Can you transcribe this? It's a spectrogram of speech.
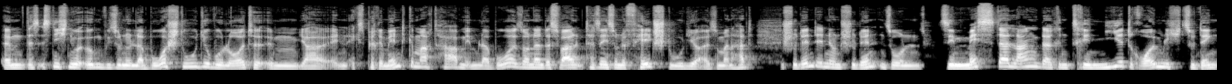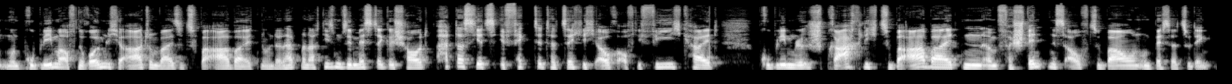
ähm, das ist nicht nur irgendwie so eine Laborstudie, wo Leute im, ja, ein Experiment gemacht haben im Labor, sondern das war tatsächlich so eine Feldstudie. Also man hat Studentinnen und Studenten so ein Semester lang darin trainiert, räumlich zu denken und Probleme auf eine räumliche Art und Weise zu bearbeiten. Und dann hat man nach diesem Semester geschaut, hat das jetzt Effekte tatsächlich auch auf die Fähigkeit, Probleme sprachlich zu bearbeiten, ähm, Verständnis aufzubauen und besser zu denken.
